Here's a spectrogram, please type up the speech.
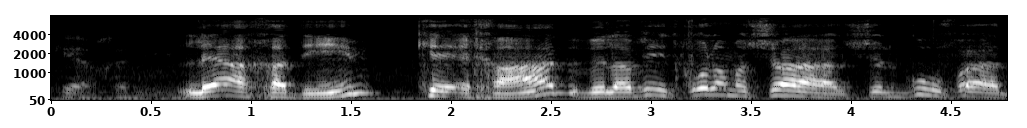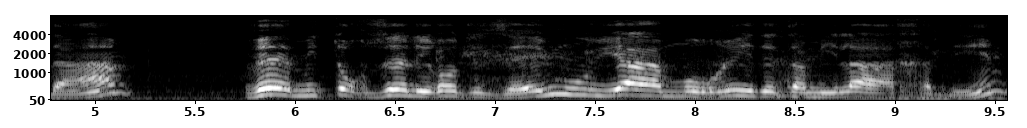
כאחדים. לאחדים, כאחד, ולהביא את כל המשל של גוף האדם, ומתוך זה לראות את זה. אם הוא היה מוריד את המילה אחדים,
